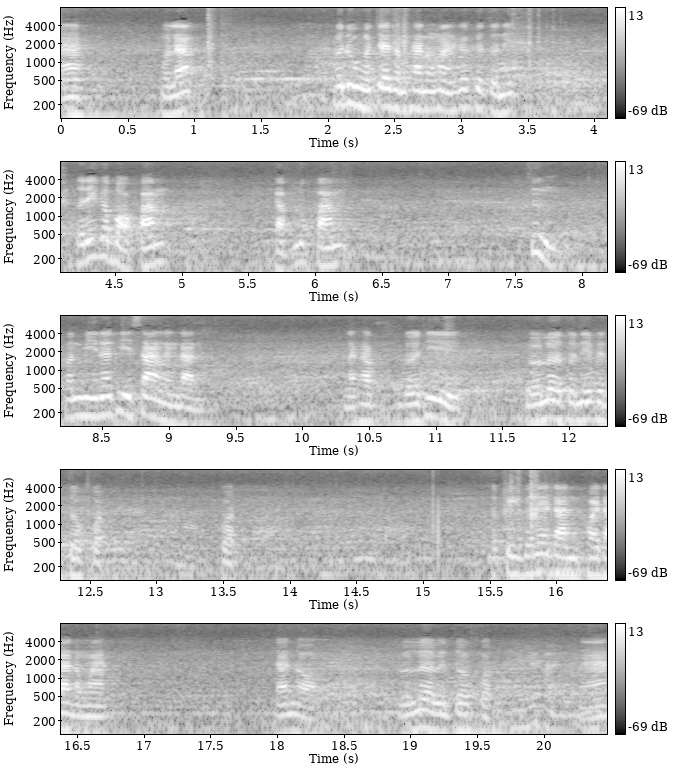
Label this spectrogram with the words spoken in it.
อะหมดแล้วมาดูหัวใจสำคัญของมันก็คือตัวนี้ ตัวนี้กระบอกปั๊มกับลูกปั๊ม ซึ่งมันมีหน้าที่สร้างแรงดันนะครับ โดยที่โรลเลอร์ตัวนี้เป็นตัวกดกดสปริงตัวนี้ดันคอยดันออกมา ดันออกโรลเลอร์เป็นตัวกดนะ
